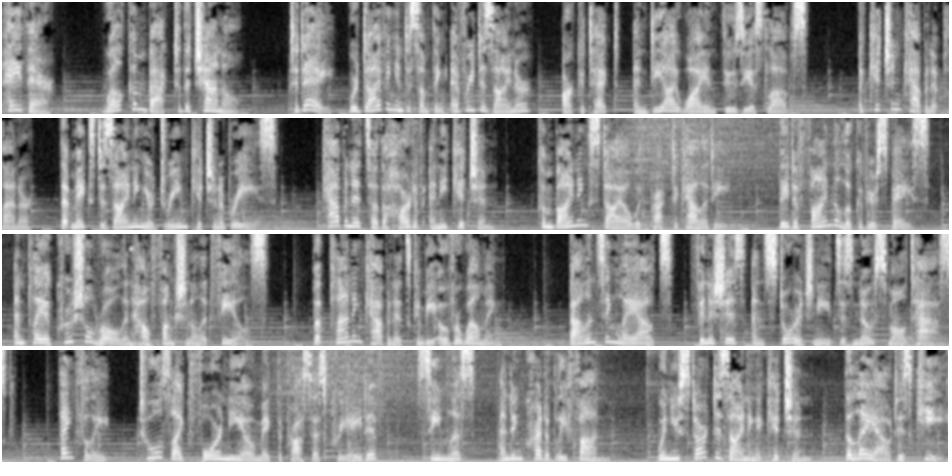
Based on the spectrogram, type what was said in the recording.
Hey there! Welcome back to the channel. Today, we're diving into something every designer, architect, and DIY enthusiast loves. A kitchen cabinet planner that makes designing your dream kitchen a breeze. Cabinets are the heart of any kitchen, combining style with practicality. They define the look of your space and play a crucial role in how functional it feels. But planning cabinets can be overwhelming. Balancing layouts, finishes, and storage needs is no small task. Thankfully, Tools like Foyr Neo make the process creative, seamless, and incredibly fun. When you start designing a kitchen, the layout is key.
